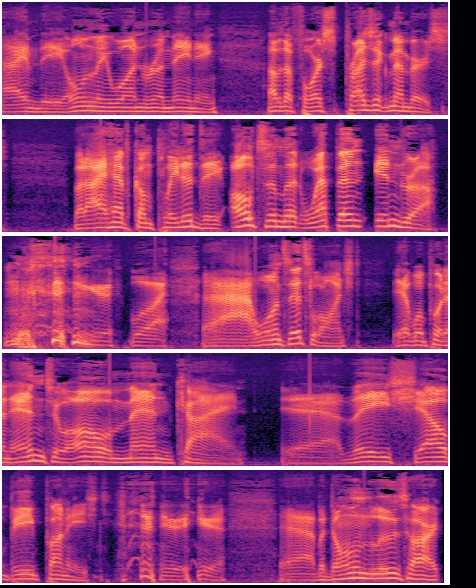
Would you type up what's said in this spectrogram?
I'm the only one remaining of the Force Project members. But I have completed the ultimate weapon, Indra. Boy, ah, once it's launched, it will put an end to all mankind. Yeah, they shall be punished. yeah, but don't lose heart.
